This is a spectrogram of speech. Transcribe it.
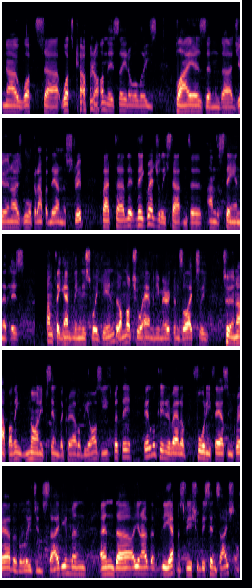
know what's uh, what's going on. They're seeing all these players and uh, journos walking up and down the strip, but uh, they're, they're gradually starting to understand that there's something happening this weekend. I'm not sure how many Americans will actually turn up. I think 90% of the crowd will be Aussies, but they're they're looking at about a 40,000 crowd at Allegiant Stadium, and and uh, you know the, the atmosphere should be sensational.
